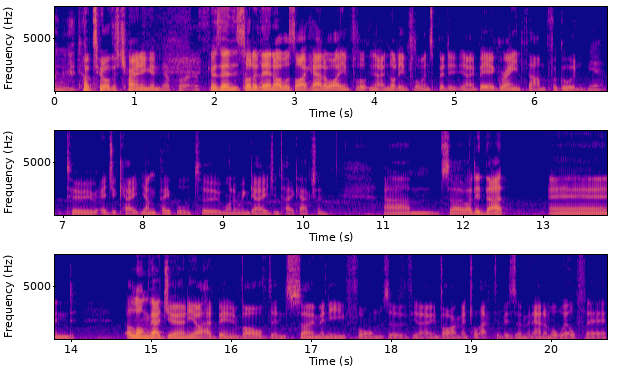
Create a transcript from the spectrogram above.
not do all this training and Yeah, because then sort of then I was like, how do I influence? You know, not influence, but you know, be a green thumb for good Yeah. to educate young people to want to engage and take action. Um, so I did that, and along that journey, I had been involved in so many forms of you know environmental activism and animal welfare.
